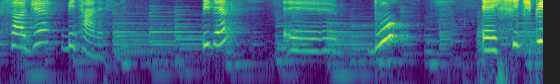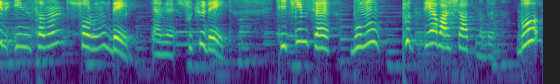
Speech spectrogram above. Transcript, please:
sadece bir tanesi. Bir de eee, bu eee, hiçbir insanın sorunu değil. Yani suçu değil. Hiç kimse bunu pıt diye başlatmadı. Bu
